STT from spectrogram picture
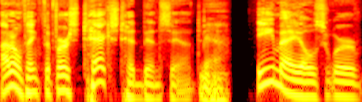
I don't think the first text had been sent. Yeah. Emails were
